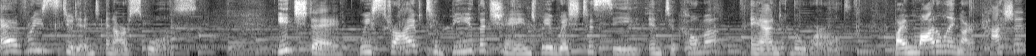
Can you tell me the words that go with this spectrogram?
every student in our schools. Each day, we strive to be the change we wish to see in Tacoma and the world by modeling our passion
